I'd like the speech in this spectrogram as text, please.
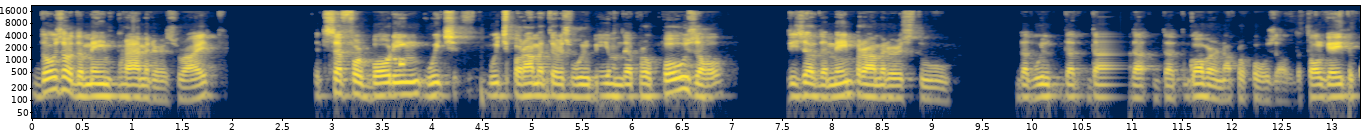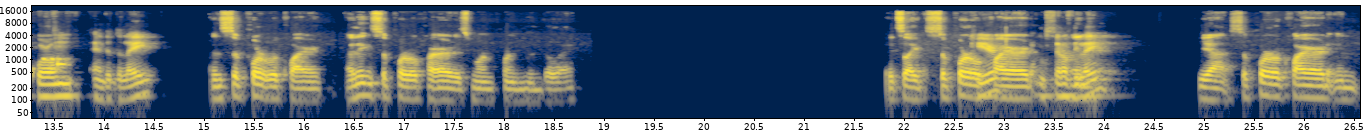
those are the main parameters, right? Except for voting, which which parameters will be on the proposal. These are the main parameters to that will that that that, that govern a proposal: the toll gate, the quorum, and the delay. And support required. I think support required is more important than delay. It's like support Here, required instead of delay. Yeah, support required in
